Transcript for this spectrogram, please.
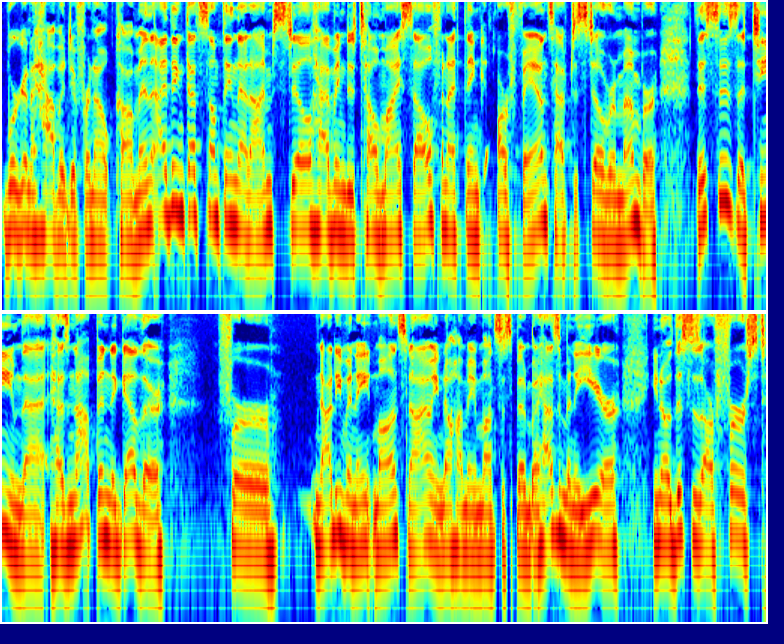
we're going to have a different outcome. And I think that's something that I'm still having to tell myself, and I think our fans have to still remember. This is a team that has not been together for not even eight months. Now I don't even know how many months it's been, but it hasn't been a year. You know, this is our first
